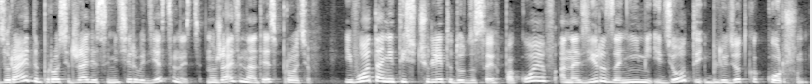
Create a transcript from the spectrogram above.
Зурайда просит Жади сымитировать девственность, но Жади на отрез против. И вот они тысячу лет идут до своих покоев, а Назира за ними идет и блюдет как коршун.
